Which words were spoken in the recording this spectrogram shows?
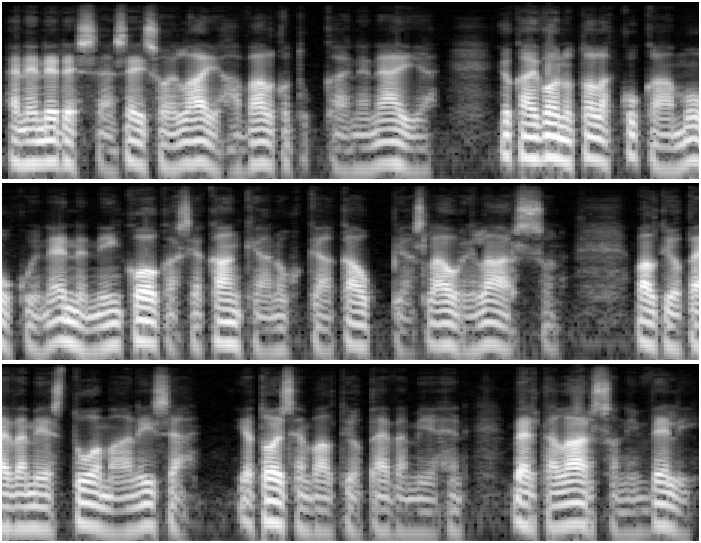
Hänen edessään seisoi laiha valkotukkainen äijä, joka ei voinut olla kukaan muu kuin ennen niin kookas ja kankean uhkea kauppias Lauri Larsson, valtiopäivämies Tuomaan isä ja toisen valtiopäivämiehen Berta Larssonin veli,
